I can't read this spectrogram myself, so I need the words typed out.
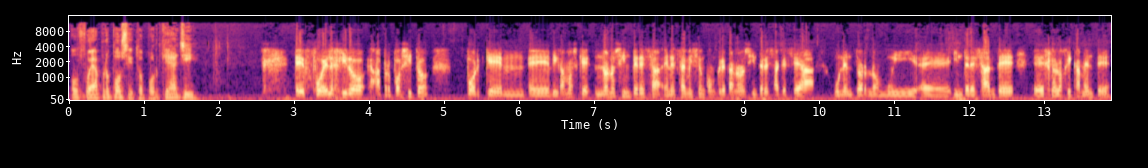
o fue a propósito? ¿Por qué allí? Eh, fue elegido a propósito porque eh, digamos que no nos interesa, en esta emisión concreta no nos interesa que sea un entorno muy eh, interesante eh, geológicamente,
